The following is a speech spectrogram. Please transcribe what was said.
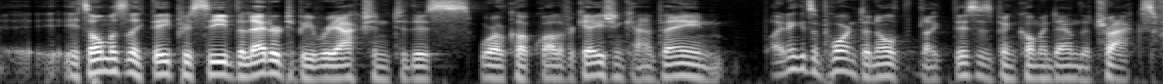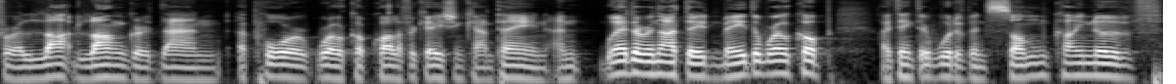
it's almost like they perceive the letter to be reaction to this World Cup qualification campaign. I think it's important to note that like this has been coming down the tracks for a lot longer than a poor World Cup qualification campaign. And whether or not they'd made the World Cup, I think there would have been some kind of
